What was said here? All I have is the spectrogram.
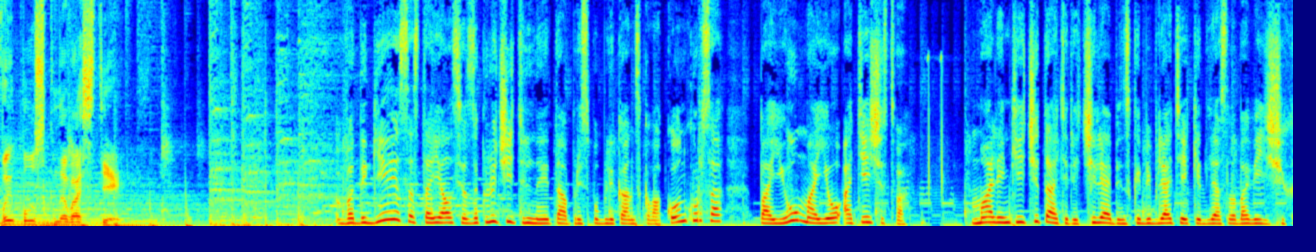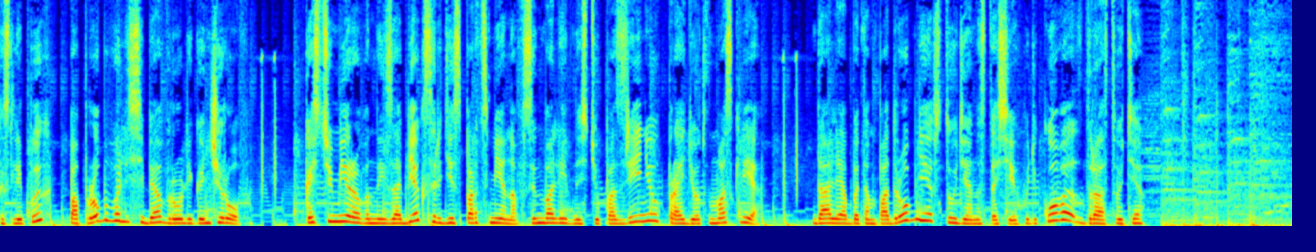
Выпуск новостей. В Адыгее состоялся заключительный этап республиканского конкурса «Пою мое отечество». Маленькие читатели Челябинской библиотеки для слабовидящих и слепых попробовали себя в роли гончаров. Костюмированный забег среди спортсменов с инвалидностью по зрению пройдет в Москве. Далее об этом подробнее в студии Анастасия Худякова. Здравствуйте!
